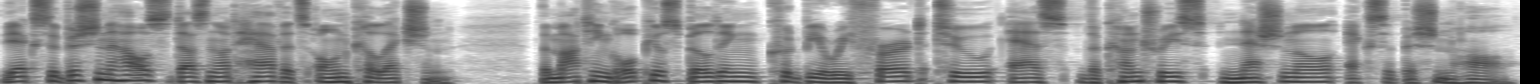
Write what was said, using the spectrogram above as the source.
The exhibition house does not have its own collection. The Martin Gropius building could be referred to as the country's national exhibition hall.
